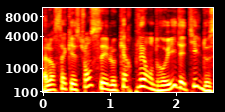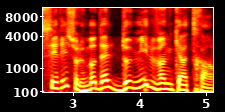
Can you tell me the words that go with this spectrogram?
Alors, sa question, c'est le CarPlay Android est-il de série sur le modèle 2024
